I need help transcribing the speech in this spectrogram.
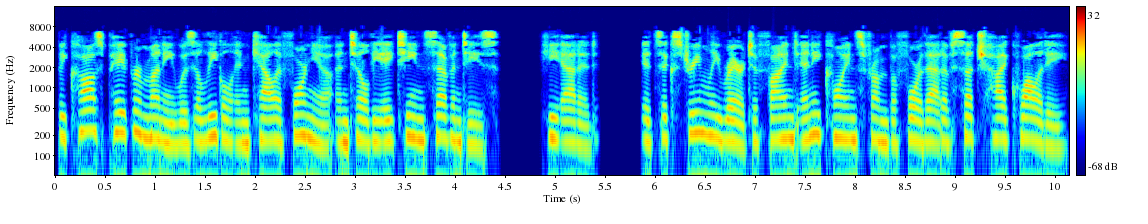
Because paper money was illegal in California until the 1870s, he added, it's extremely rare to find any coins from before that of such high quality.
